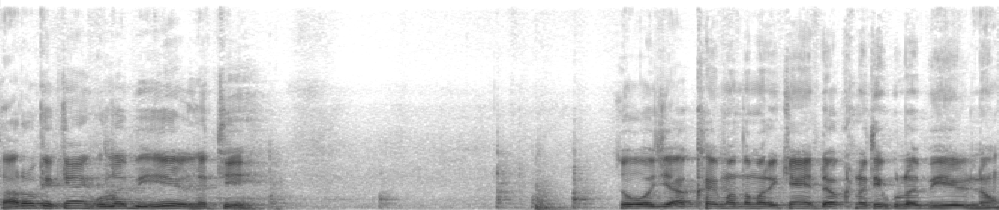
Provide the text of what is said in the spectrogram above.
ધારો કે ક્યાંય ગુલાબી એળ નથી. જો હજી આખાઈમાં તમારે ક્યાંય ડખ નથી ગુલાબી એળનો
